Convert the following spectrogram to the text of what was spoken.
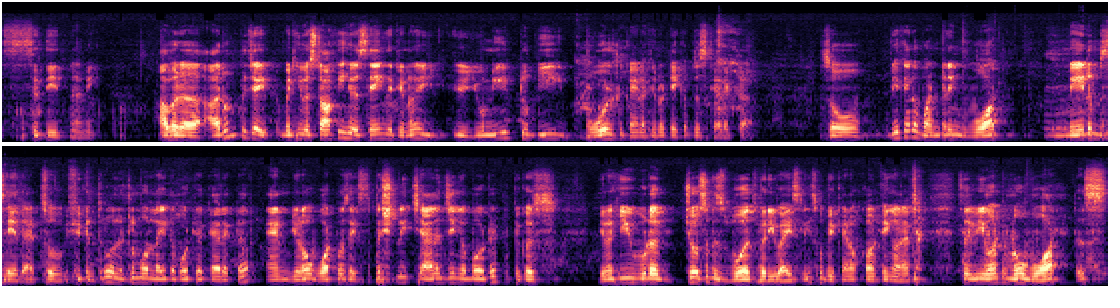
Siddhi Nani. Our uh, Arun Pujay, when he was talking, he was saying that, you know, you, you need to be bold to kind of, you know, take up this character. So we're kind of wondering what made him say that. So if you can throw a little more light about your character and, you know, what was especially challenging about it because you know, he would have chosen his words very wisely, so we're kind of counting on it. So we want to know what is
